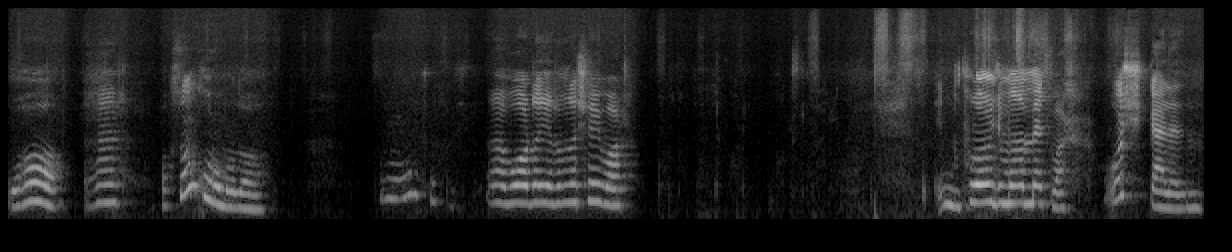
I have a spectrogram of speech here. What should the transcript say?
Oha. He. Baksana korumada. Bu ne oğlum çok güzel. Ha, bu arada yanımda şey var. Pro oyuncu Muhammed var. Hoş geldin.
